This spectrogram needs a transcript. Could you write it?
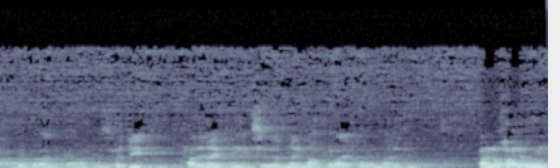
ክትገብር ኣለካ ማለት እዩ እዚ ሕጂ ሓደ ናይቲ ሰበብ ናይ መቕፊራ ይኸውን ማለት እዩ ኣሎ ካልእ እውን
